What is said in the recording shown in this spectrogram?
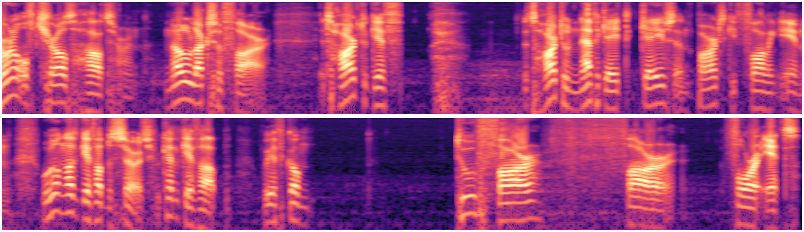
Journal of Charles Hawthorne. No luck so far. It's hard to give... It's hard to navigate the caves and parts keep falling in. We will not give up the search. We can't give up. We have come too far far for it.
